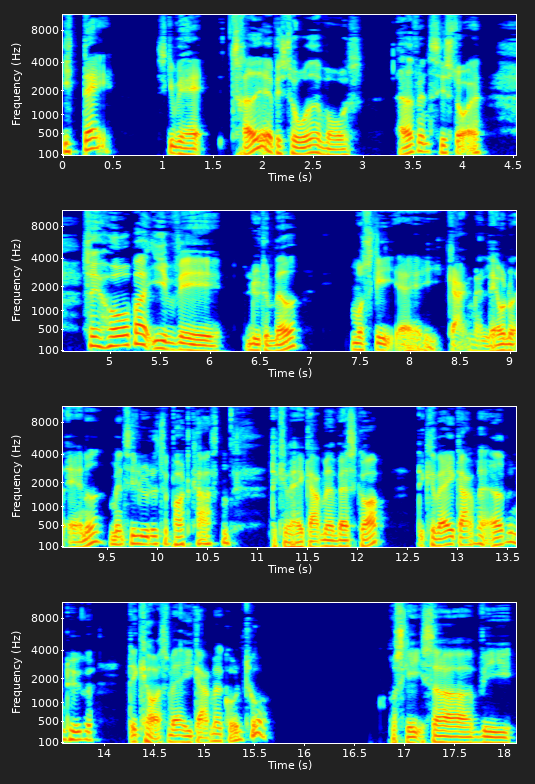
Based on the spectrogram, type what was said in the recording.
I dag skal vi have tredje episode af vores adventshistorie, så jeg håber, I vil lytte med. Måske er I i gang med at lave noget andet, mens I lytter til podcasten. Det kan være I gang med at vaske op. Det kan være I gang med adventhygge. Det kan også være I gang med at gå en tur. Måske så vi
